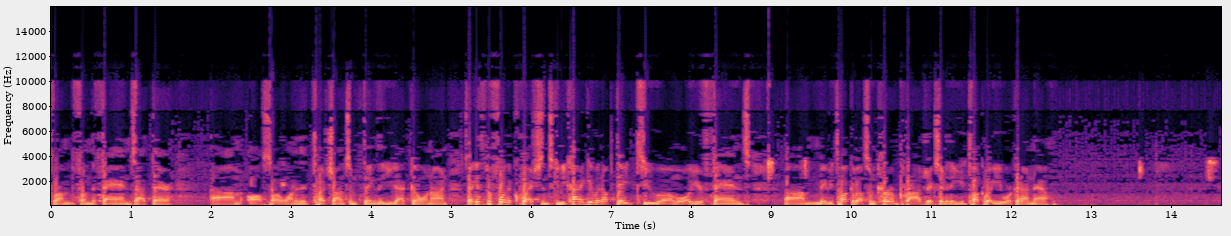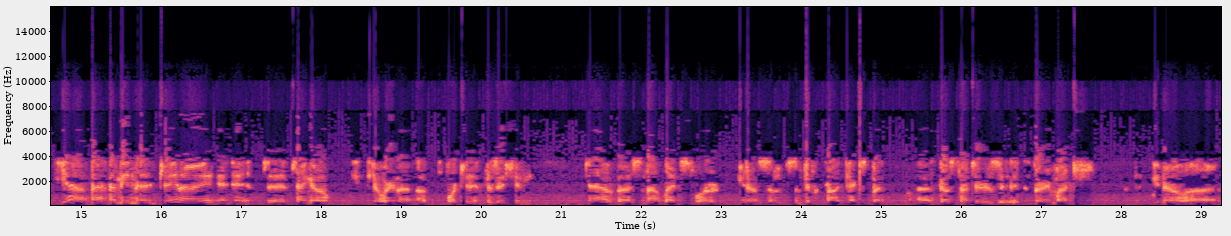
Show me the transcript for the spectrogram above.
from from the fans out there. Um, also, I wanted to touch on some things that you got going on. So I guess before the questions, can you kind of give an update to um, all your fans? Um, maybe talk about some current projects, anything you talk about you're working on now. Yeah, I, I mean, uh, Jay and I at uh, Tango, you know, we're in a, a fortunate position to have uh, some outlets for, you know, some, some different projects. But uh, Ghost Hunters is very much, you know, uh,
